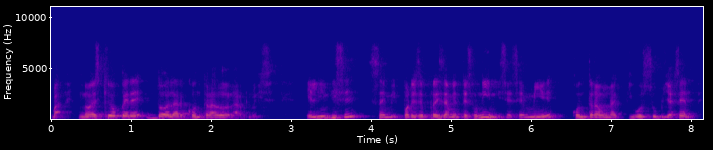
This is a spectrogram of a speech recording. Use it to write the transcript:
vale. No es que opere dólar contra dólar, Luis. El índice, por eso precisamente es un índice, se mide contra un activo subyacente.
